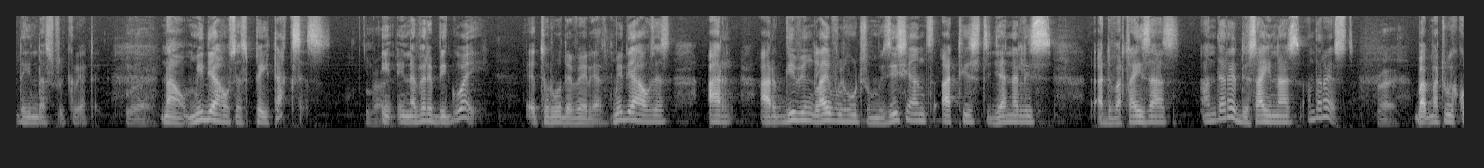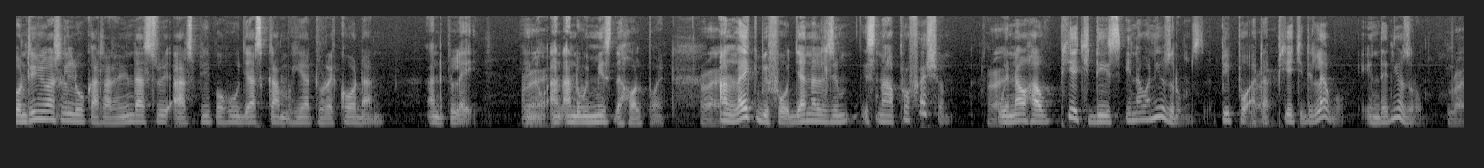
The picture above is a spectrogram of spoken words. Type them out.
the industry created. Right. Now, media houses pay taxes Right. in, in a very big way uh, through the various. Media houses are, are giving livelihood to musicians, artists, journalists, advertisers, and the designers, and the rest. Right. But, but we continuously look at an industry as people who just come here to record and, and play, you know, and, and we miss the whole point. Right. Unlike before, journalism is now a profession. Right. We now have PhDs in our newsrooms, people at a PhD level in the newsroom, Right.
